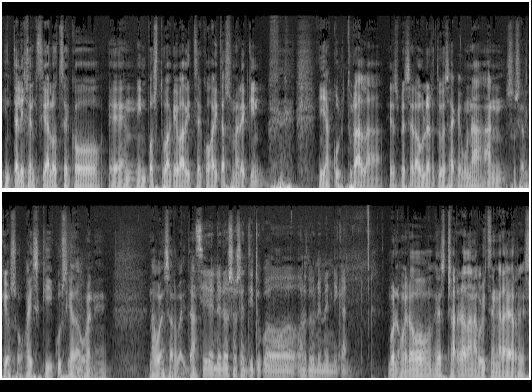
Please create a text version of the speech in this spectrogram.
inteligentzia lotzeko en, impostuak ebaditzeko gaitasunarekin, ia kulturala, ez bezala ulertu dezakeguna, han sozialki oso gaizki ikusia dagoen, eh, dagoen zerbait da. Ziren eroso sentituko ordu nemendikan. Bueno, gero ez txarrera dana goitzen gara errez.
